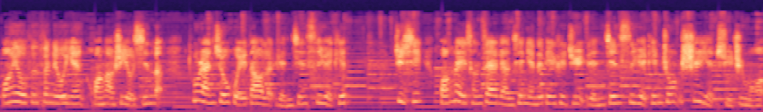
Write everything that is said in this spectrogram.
网友纷纷留言：“黄老师有心了，突然就回到了人间四月天。”据悉，黄磊曾在两千年的电视剧《人间四月天》中饰演徐志摩。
